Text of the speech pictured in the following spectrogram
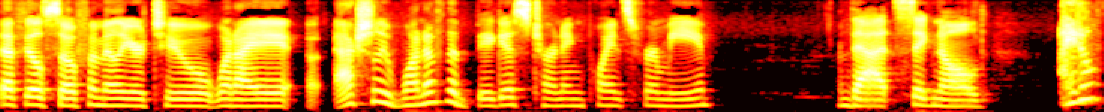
That feels so familiar to what I actually, one of the biggest turning points for me that signaled. I don't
